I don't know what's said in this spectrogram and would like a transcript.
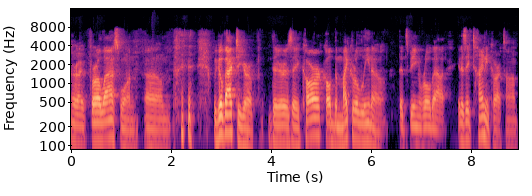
All right, for our last one, um, we go back to Europe. There is a car called the Microlino that's being rolled out. It is a tiny car, Tom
